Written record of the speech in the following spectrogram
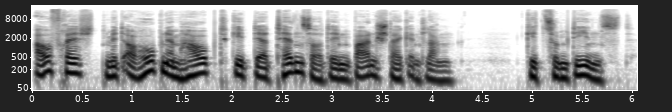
Aufrecht mit erhobenem Haupt geht der Tänzer den Bahnsteig entlang, geht zum Dienst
